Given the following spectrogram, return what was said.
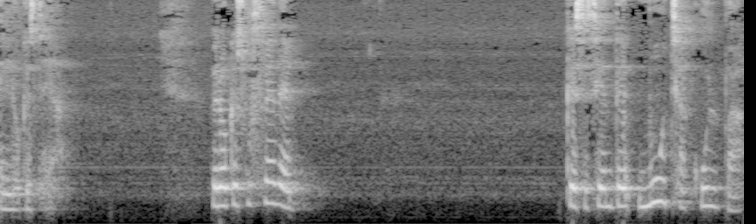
en lo que sea. Pero ¿qué sucede? Que se siente mucha culpa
